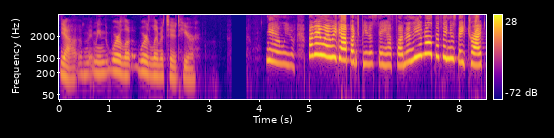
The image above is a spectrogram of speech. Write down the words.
yeah, I mean, we're li- we're limited here. Yeah, we. But anyway, we got a bunch of peanuts. They had fun. And you know, the thing is, they tried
